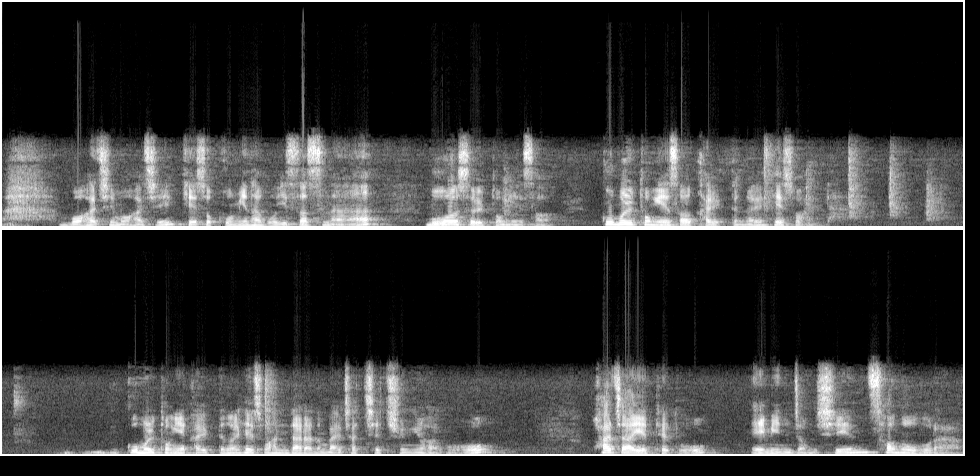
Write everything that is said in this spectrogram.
아, 뭐하지 뭐하지? 계속 고민하고 있었으나 무엇을 통해서 꿈을 통해서 갈등을 해소한다. 꿈을 통해 갈등을 해소한다라는 말 자체 중요하고 화자의 태도, 애민정신, 선우후라.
